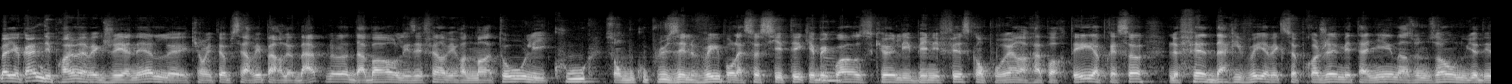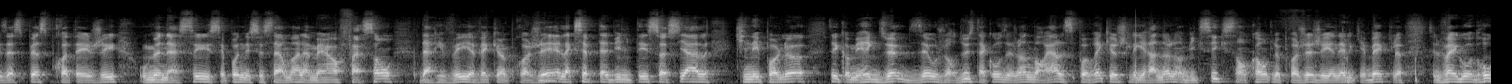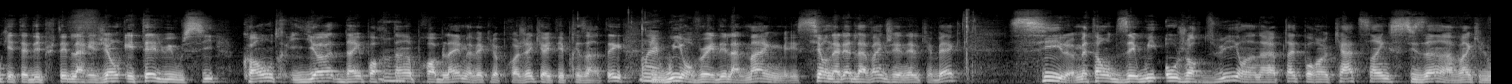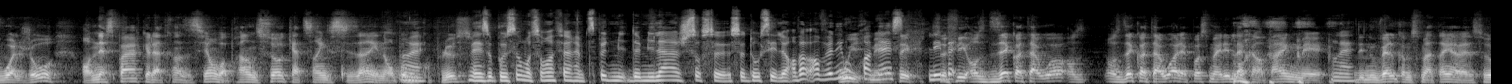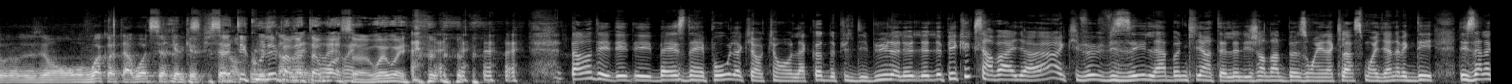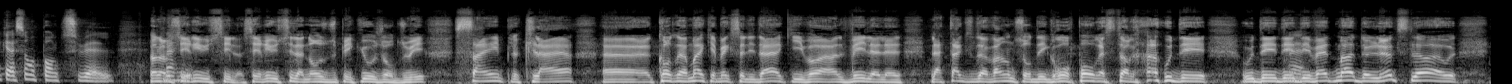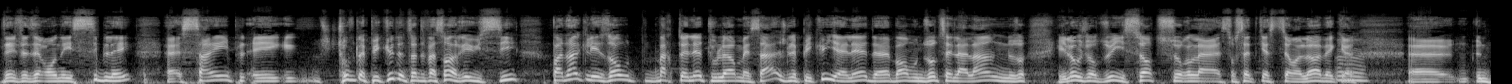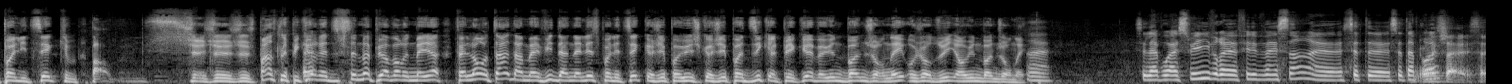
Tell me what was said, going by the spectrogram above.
Ben, il y a quand même des problèmes avec GNL euh, qui ont été observés par le BAP. D'abord, les effets environnementaux, les coûts sont beaucoup plus élevés pour la société québécoise que les bénéfices qu'on pourrait en rapporter. Après ça, le fait d'arriver avec ce projet méthanien dans une zone où il y a des espèces protégées ou menacées, c'est pas nécessairement la meilleure façon d'arriver avec un projet. L'acceptabilité sociale qui n'est pas là. Tu sais, comme Éric Duhem disait aujourd'hui, c'est à cause des gens de Montréal. C'est pas vrai que juste les granoles en Bixi qui sont contre le projet GNL Québec. là. C'est le vin Qui était député de la région, était lui aussi contre. Il y a d'importants problèmes avec le projet qui a été présenté. Ouais. Et oui, on veut aider l'Allemagne, mais si on allait de l'avant avec GNL Québec, si, là, mettons, on disait oui aujourd'hui, on en aurait peut-être pour un 4, 5, 6 ans avant qu'il voit le jour. On espère que la transition va prendre ça, 4, 5, 6 ans et non pas Ouais. beaucoup plus. Mais les oppositions vont sûrement faire un petit peu de, de millage sur ce, ce dossier-là. On va en venir aux Oui, mais, promesses. Les Sophie, on se disait qu'Ottawa, on, se- disait qu'Ottawa allait pas se mêler de la campagne, mais Ouais. des nouvelles comme ce matin, euh, on voit qu'Ottawa tire quelques ficelles. Ça a été coulé par. Ottawa, Ouais, ça. Oui, oui. Parlons des, des- des baisses d'impôts là, qui, ont, qui ont la cote depuis le début. là. Le, le- le PQ qui s'en va ailleurs, qui veut viser la bonne clientèle, là, les gens dans le besoin, la classe moyenne, avec des, des allocations ponctuelles. Non, non, c'est réussi, là. C'est réussi l'annonce du PQ aujourd'hui. Simple, clair. Euh, contrairement à Québec solidaire qui va enlever le- le- la taxe de vente sur des gros repas ou des ou des, des, Ouais. des vêtements de luxe, là. Je veux dire, on est ciblé, euh, simple, et, et je trouve que le PQ, d'une certaine façon, a réussi. Pendant que les autres martelaient tous leurs messages, le PQ y allait de, bon, nous autres, c'est la langue. Nous autres. Et là, aujourd'hui, ils sortent sur la sur cette question-là avec euh, euh, une politique... Bon, je, je, je, je pense que le PQ aurait difficilement pu avoir une meilleure. fait longtemps dans ma vie d'analyste politique que j'ai pas eu, que j'ai pas dit que le PQ avait eu une bonne journée. Aujourd'hui, ils ont eu une bonne journée. Ouais. C'est la voie à suivre, euh, Philippe Vincent, euh, cette, euh, cette Ouais, approche? ça, ça-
